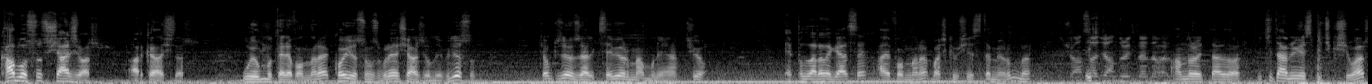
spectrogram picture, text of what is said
Kablosuz şarj var arkadaşlar. Uyumlu telefonlara koyuyorsunuz buraya şarj oluyor biliyorsun. Çok güzel özellik. Seviyorum ben bunu ya. Şu Apple'lara da gelse, iPhone'lara başka bir şey istemiyorum da. Şu an sadece Android'lerde var. Android'lerde var. İki tane USB çıkışı var.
